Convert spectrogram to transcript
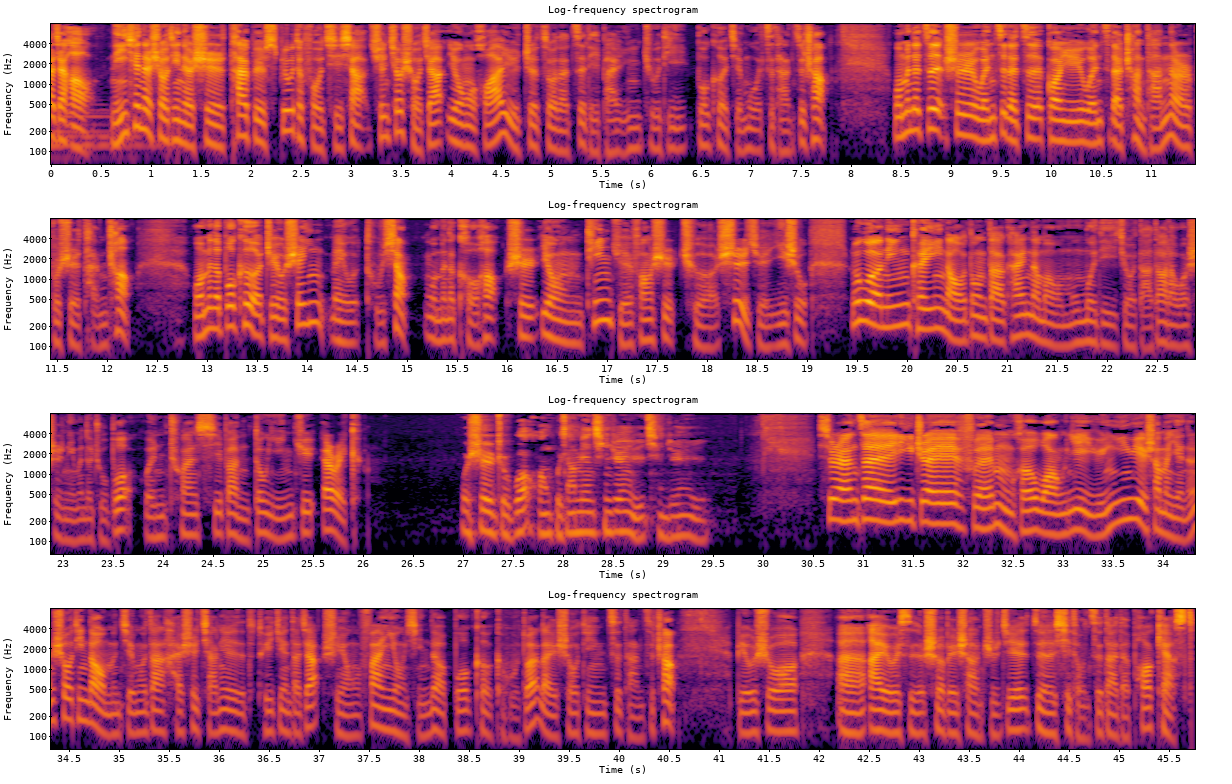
大家好，您现在收听的是 Type is Beautiful 旗下全球首家用华语制作的字体排音主题播客节目《自弹自唱》。我们的字是文字的字，关于文字的畅谈，而不是弹唱。我们的播客只有声音，没有图像。我们的口号是用听觉方式扯视觉艺术。如果您可以脑洞大开，那么我们目的就达到了。我是你们的主播汶川西半东营居 Eric，我是主播黄浦江边清蒸鱼钱真鱼。虽然在荔枝 FM 和网易云音乐上面也能收听到我们节目，但还是强烈的推荐大家使用泛用型的播客客户端来收听自弹自唱。比如说，呃，iOS 设备上直接这系统自带的 Podcast。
